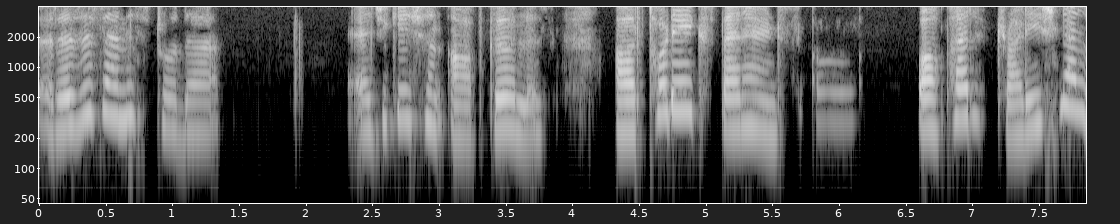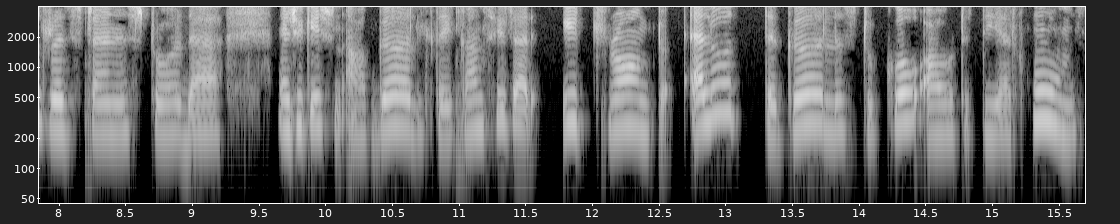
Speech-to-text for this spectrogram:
Resistance to the education of girls. Orthodox parents uh, offer traditional resistance to the education of girls. They consider it wrong to allow the girls to go out their homes,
